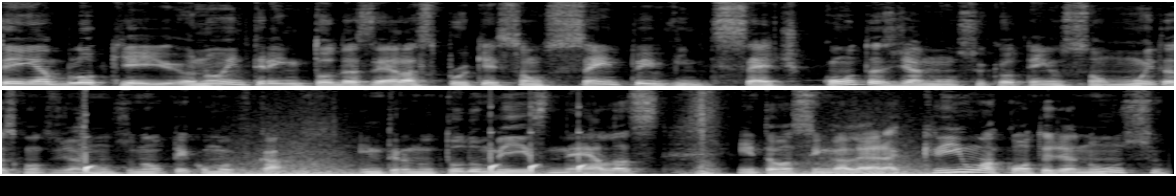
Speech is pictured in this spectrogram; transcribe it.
tenha bloqueio. Eu não entrei em todas elas porque são 127 contas de anúncio que eu tenho, são muitas contas de anúncio, não tem como eu ficar entrando todo mês nelas. Então assim, galera, cria uma conta de anúncio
